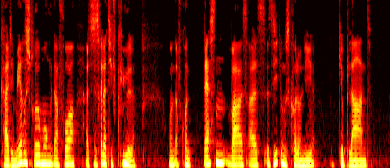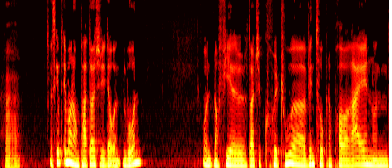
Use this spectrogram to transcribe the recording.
kalte Meeresströmungen davor, also es ist relativ kühl. Und aufgrund dessen war es als Siedlungskolonie geplant. Aha. Es gibt immer noch ein paar Deutsche, die da unten wohnen. Und noch viel deutsche Kultur, Windhoek noch Brauereien und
